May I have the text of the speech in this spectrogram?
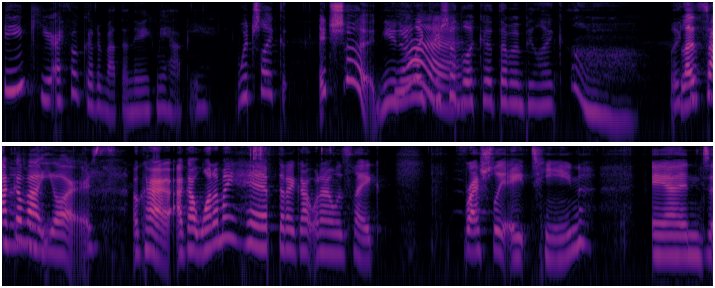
thank you. I feel good about them. They make me happy. Which, like, it should. You know, like you should look at them and be like, oh. Like, Let's talk about yours. Okay, I got one on my hip that I got when I was like freshly 18. And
